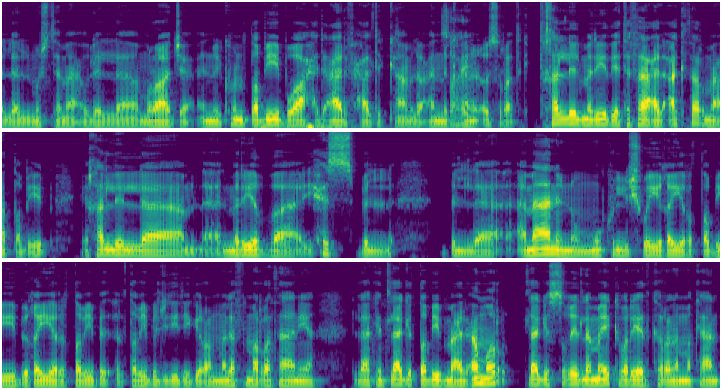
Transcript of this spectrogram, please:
للمجتمع وللمراجع إنه يكون طبيب واحد عارف حالتك كاملة وعنك صحيح. وعن أسرتك تخلي المريض يتفاعل أكثر مع الطبيب يخلي المريض يحس بال بالأمان إنه مو كل شوي يغير الطبيب يغير الطبيب الطبيب الجديد يقرأ الملف مرة ثانية لكن تلاقي الطبيب مع العمر تلاقي الصغير لما يكبر يذكر لما كان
